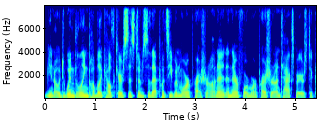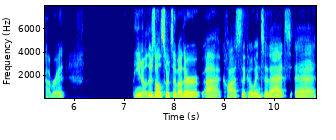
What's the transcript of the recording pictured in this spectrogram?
you know dwindling public healthcare system, so that puts even more pressure on it, and therefore more pressure on taxpayers to cover it. You know, there's all sorts of other uh, costs that go into that. Uh,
